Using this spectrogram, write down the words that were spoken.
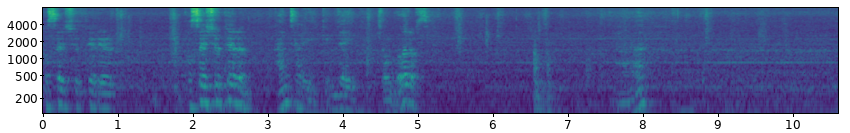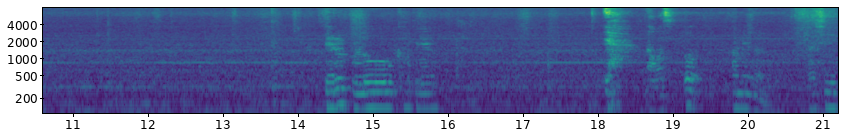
포셀 슈페를 포셀 슈페는 관찰이 굉장히 좀 어렵습니다. 자, 배를 불룩하게 야 나왔어 또 하면은 다시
